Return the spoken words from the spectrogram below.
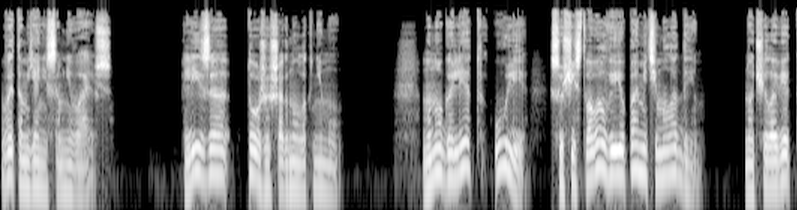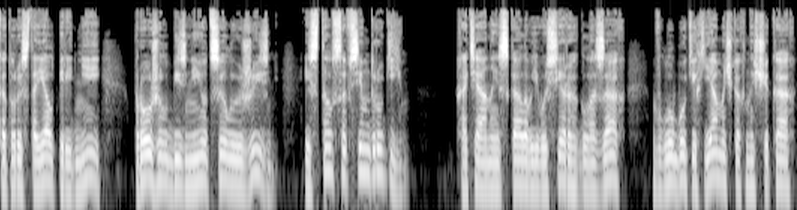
в этом я не сомневаюсь». Лиза тоже шагнула к нему. Много лет Ули существовал в ее памяти молодым, но человек, который стоял перед ней — прожил без нее целую жизнь и стал совсем другим, хотя она искала в его серых глазах, в глубоких ямочках на щеках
